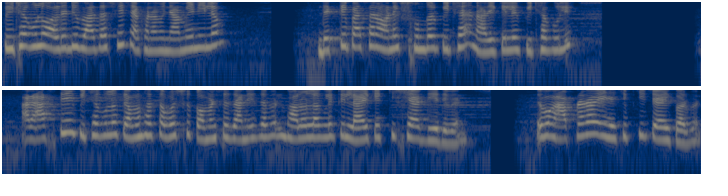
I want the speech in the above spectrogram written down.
পিঠাগুলো অলরেডি ভাজা শেষ, এখন আমি নামিয়ে নিলাম। দেখতেই পাচ্ছেন অনেক সুন্দর পিঠা, নারিকেলের পিঠাগুলি। আর আজকের এই পিঠাগুলো কেমন হচ্ছে অবশ্যই কমেন্টসে জানিয়ে যাবেন। ভালো লাগলে একটি লাইক একটি শেয়ার দিয়ে দেবেন। এবং আপনারাও এই রেসিপিটি ট্রাই করবেন।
